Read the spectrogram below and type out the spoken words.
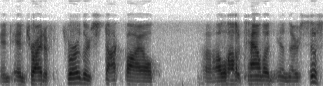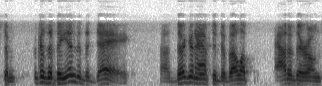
and, and try to further stockpile uh, a lot of talent in their system. Because at the end of the day, uh, they're going to have to develop out of their own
